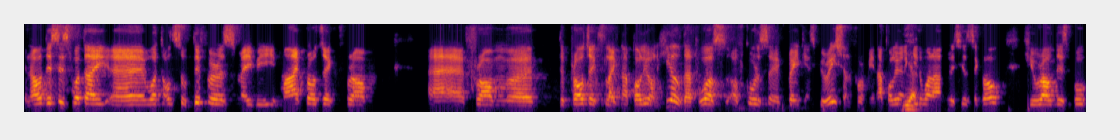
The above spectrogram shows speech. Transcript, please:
You know, this is what I uh, what also differs maybe in my project from uh, from uh, the projects like Napoleon Hill. That was, of course, a great inspiration for me. Napoleon yeah. Hill, 100 years ago, he wrote this book,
